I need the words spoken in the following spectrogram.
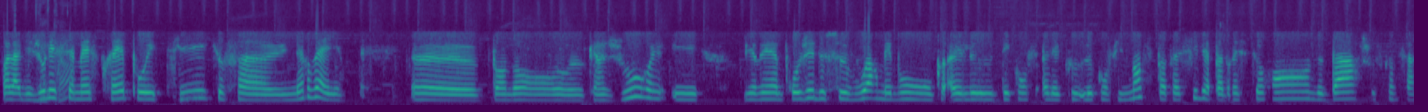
Voilà, des jolis. SMS très poétiques, enfin, une merveille. Pendant euh, 15 jours, et il y avait un projet de se voir, mais bon, avec le, avec le confinement, c'est pas facile, il n'y a pas de restaurant, de bar, choses comme ça.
